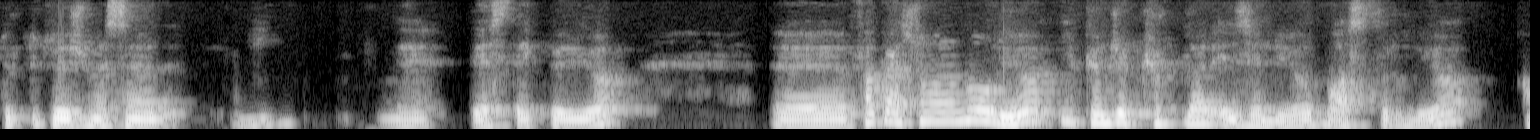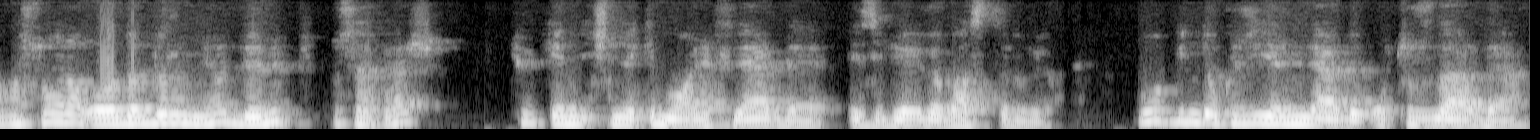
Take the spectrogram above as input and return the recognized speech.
Türklük Sözleşmesi'ne destek veriyor. E, fakat sonra ne oluyor? İlk önce Kürtler eziliyor, bastırılıyor. Ama sonra orada durmuyor. Dönüp bu sefer Türkiye'nin içindeki muhalifler de eziliyor ve bastırılıyor. Bu 1920'lerde, 30'larda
